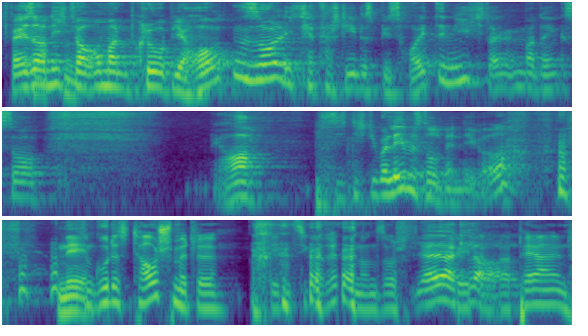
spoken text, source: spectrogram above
Ich weiß auch nicht, warum man Klopapier horten soll. Ich verstehe das bis heute nicht, weil ich immer denke so, ja, das ist nicht überlebensnotwendig, oder? Nee, Ein gutes Tauschmittel gegen Zigaretten und so. Ja, ja, klar. Oder Perlen.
